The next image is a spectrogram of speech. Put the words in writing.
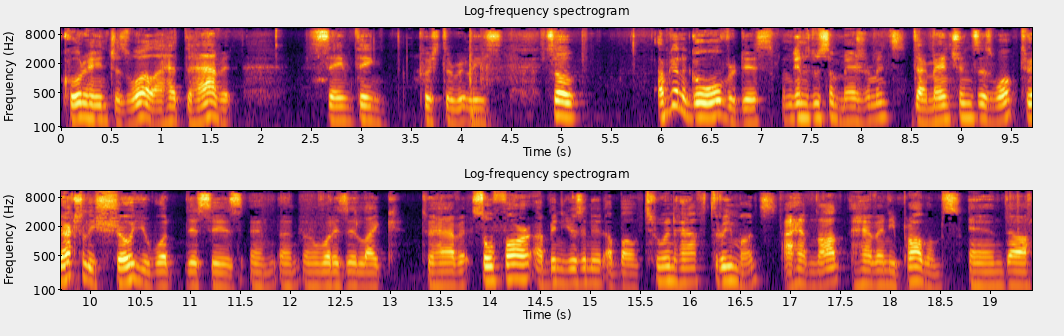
quarter inch as well. I had to have it. Same thing, push to release. So I'm gonna go over this. I'm gonna do some measurements, dimensions as well, to actually show you what this is and, and, and what is it like to have it. So far, I've been using it about two and a half, three months. I have not have any problems. And uh,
